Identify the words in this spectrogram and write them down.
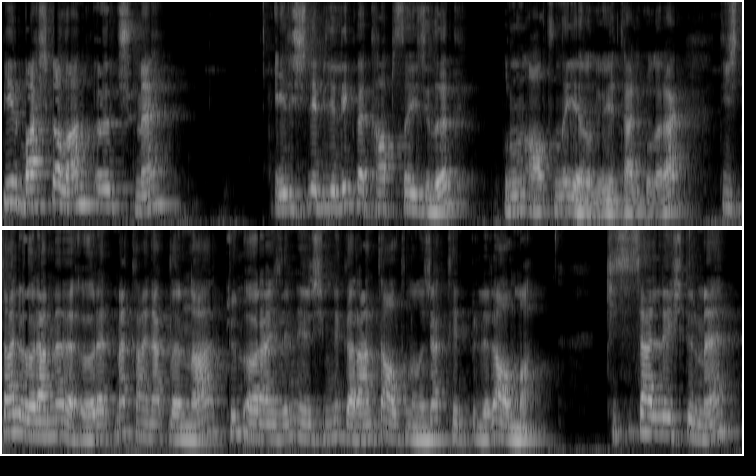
Bir başka alan ölçme, erişilebilirlik ve kapsayıcılık bunun altında yer alıyor yeterlik olarak dijital öğrenme ve öğretme kaynaklarına tüm öğrencilerin erişimini garanti altına alacak tedbirleri alma. Kişiselleştirme,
